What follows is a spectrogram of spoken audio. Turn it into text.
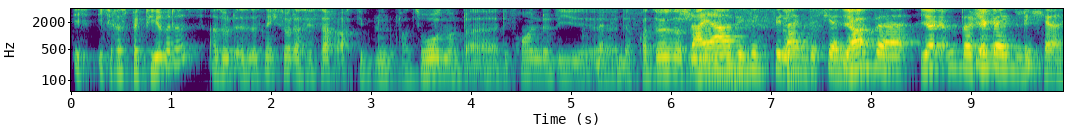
Ich, ich respektiere das. Also es ist nicht so, dass ich sage, ach, die blöden Franzosen und äh, die Freunde, die äh, der französischen. Naja, wir sind vielleicht so. ein bisschen Ja, über, ja, ja, überschwänglicher.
